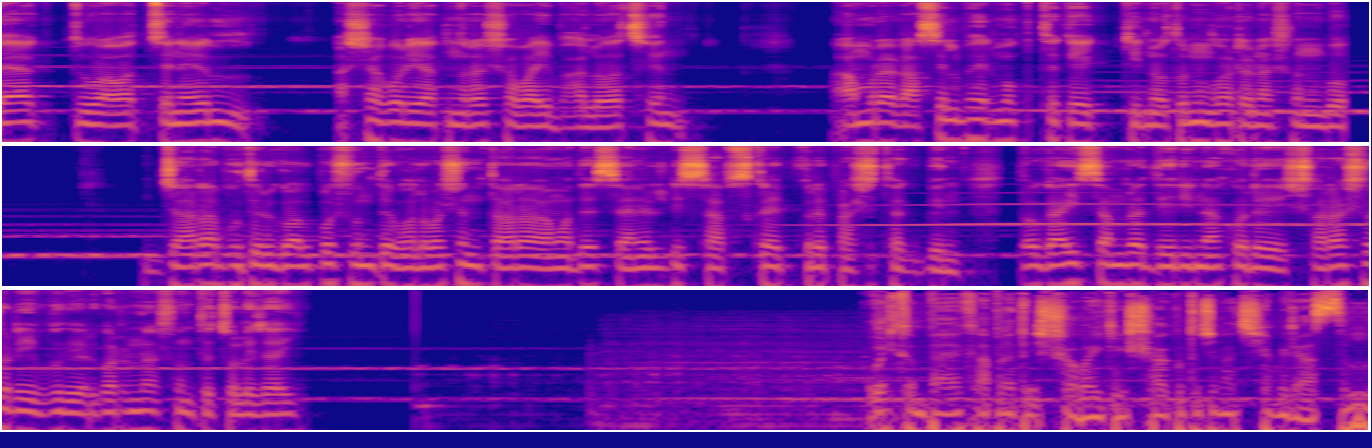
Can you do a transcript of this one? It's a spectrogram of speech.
back to our channel আশা করি আপনারা সবাই ভালো আছেন। আমরা রাসেল ভাইয়ের মুখ থেকে একটি নতুন ঘটনা শুনব। যারা ভূতের গল্প শুনতে ভালোবাসেন, তারা আমাদের চ্যানেলটি সাবস্ক্রাইব করে পাশে থাকবেন। তো গাইস আমরা দেরি না করে সরাসরি ভূতের ঘটনা শুনতে চলে যাই। ওয়েলকাম ব্যাক আপনাদের সবাইকে স্বাগত জানাচ্ছি আমি রাসেল।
